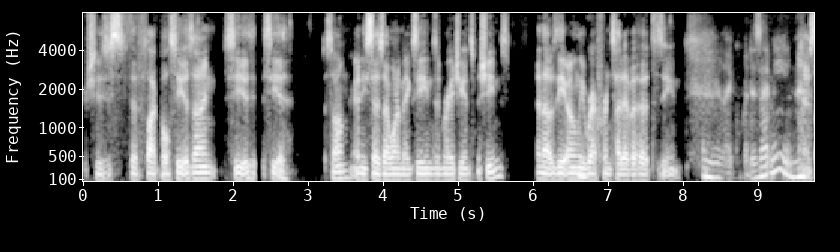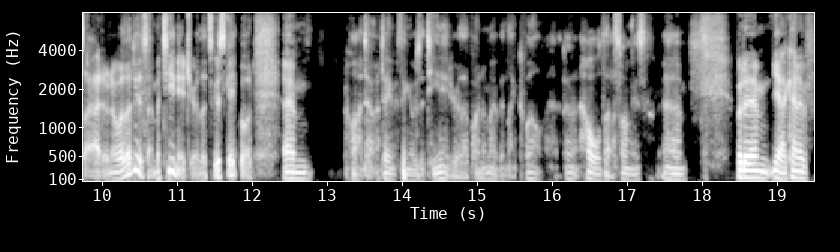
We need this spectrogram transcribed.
which is the Flagpole Sitta sign Seater, Seater song, and he says, "I want to make zines and Rage Against Machines," and that was the only reference I'd ever heard to zine. And you're like, what does that mean? And it's like, I don't know what that is. I'm a teenager. Let's go skateboard. Um, well, I don't, I don't even think I was a teenager at that point. I might have been like 12. I don't know how old that song is. Um, but um, yeah, I kind of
